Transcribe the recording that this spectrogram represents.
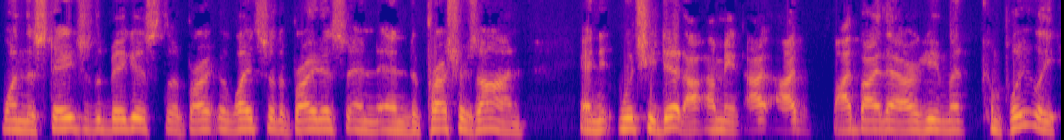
when the stage is the biggest, the, bright, the lights are the brightest, and, and the pressure's on, and which he did. I, I mean, I, I I buy that argument completely,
